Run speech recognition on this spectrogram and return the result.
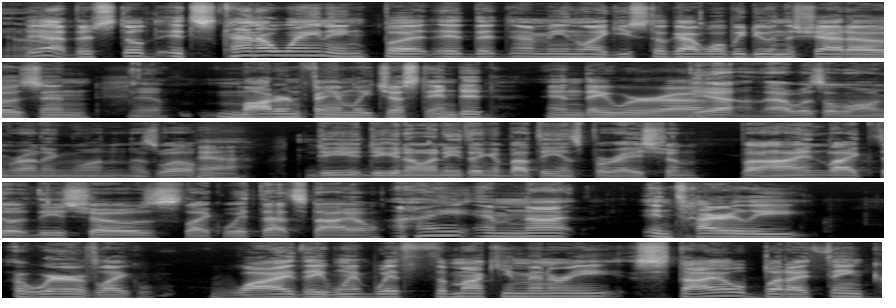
You know? Yeah, there's still it's kind of waning, but it, it- I mean, like you still got what we do in the shadows and Yeah. Modern Family just ended, and they were uh, yeah, that was a long running one as well. yeah. Do you do you know anything about the inspiration behind like the, these shows, like with that style? I am not entirely aware of like why they went with the mockumentary style, but I think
